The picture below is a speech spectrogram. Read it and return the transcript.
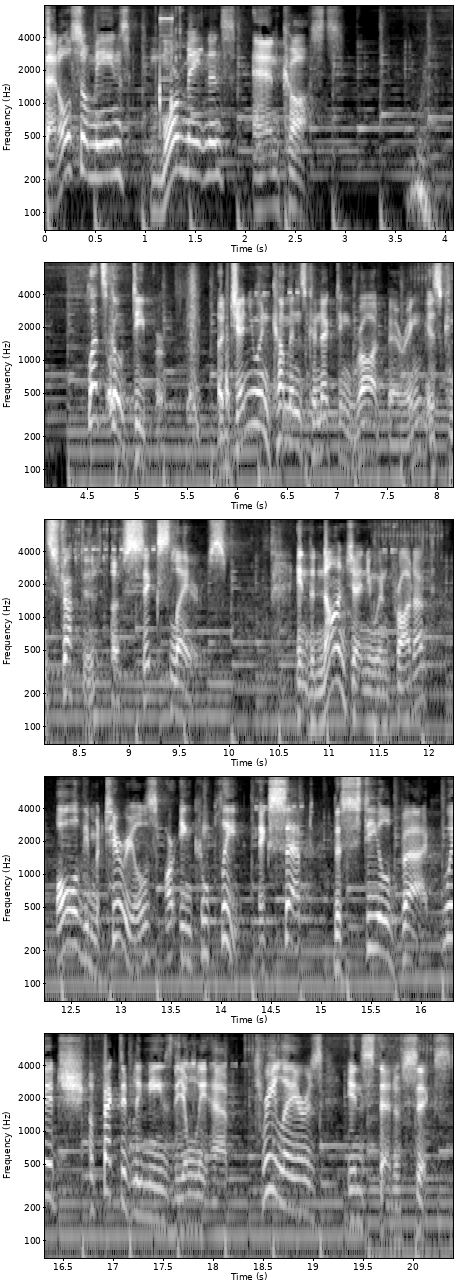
That also means more maintenance and costs. Let's go deeper. A genuine Cummins connecting rod bearing is constructed of six layers. In the non-genuine product, all the materials are incomplete except the steel back, which effectively means they only have three layers instead of six.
